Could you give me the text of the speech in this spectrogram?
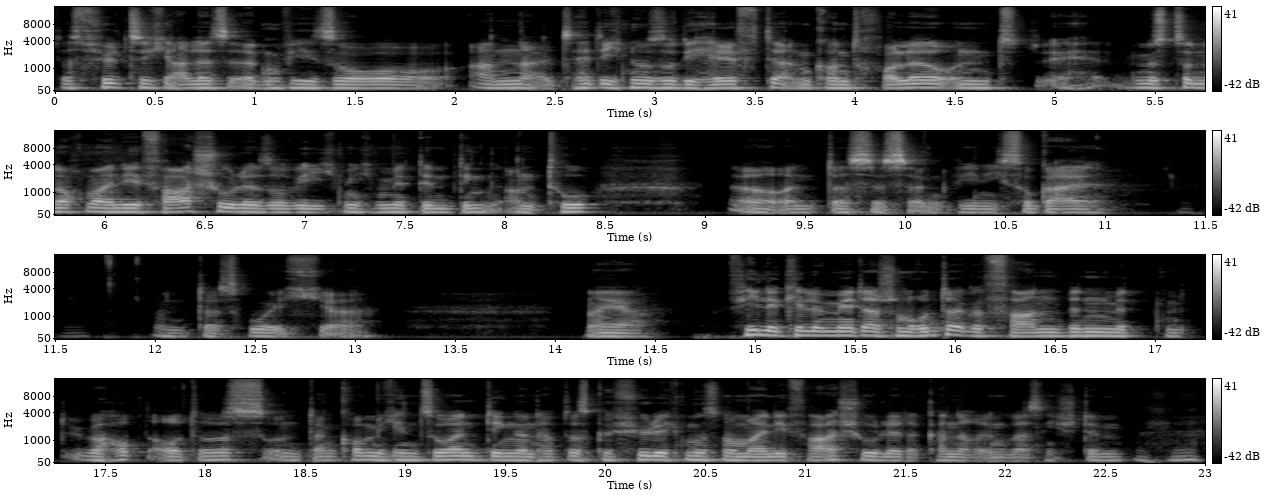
das fühlt sich alles irgendwie so an, als hätte ich nur so die Hälfte an Kontrolle und müsste noch mal in die Fahrschule, so wie ich mich mit dem Ding antue. Äh, und das ist irgendwie nicht so geil. Und das, wo ich, äh, naja, viele Kilometer schon runtergefahren bin mit, mit überhaupt Autos und dann komme ich in so ein Ding und habe das Gefühl, ich muss noch mal in die Fahrschule, da kann doch irgendwas nicht stimmen. Mhm.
